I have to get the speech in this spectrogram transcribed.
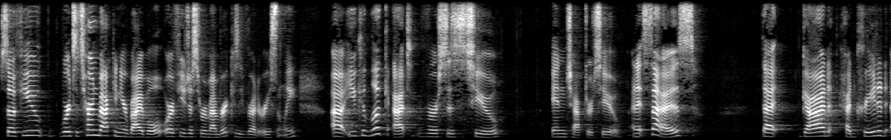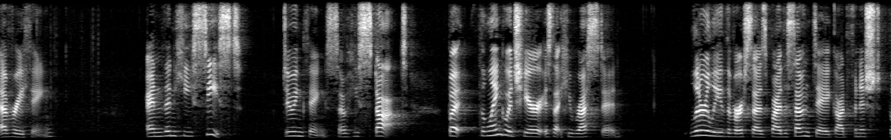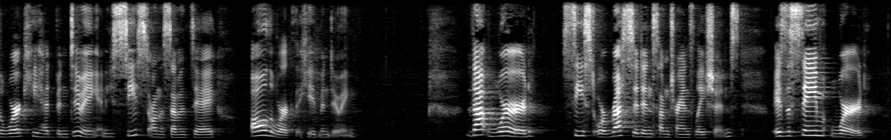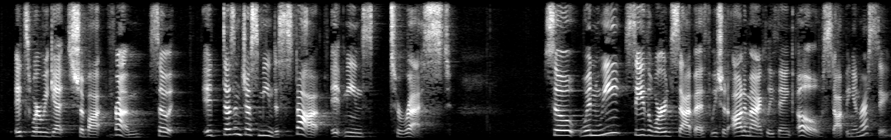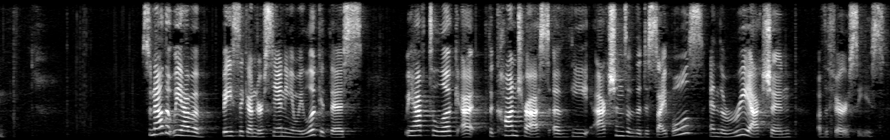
So if you were to turn back in your Bible, or if you just remember it because you've read it recently, uh, you could look at verses 2 in chapter 2. And it says that God had created everything, and then he ceased doing things. So he stopped. But the language here is that he rested. Literally, the verse says, By the seventh day, God finished the work he had been doing, and he ceased on the seventh day all the work that he had been doing. That word, ceased or rested in some translations, is the same word. It's where we get Shabbat from. So it doesn't just mean to stop, it means to rest. So when we see the word Sabbath, we should automatically think, oh, stopping and resting. So now that we have a basic understanding and we look at this, we have to look at the contrast of the actions of the disciples and the reaction of the Pharisees.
